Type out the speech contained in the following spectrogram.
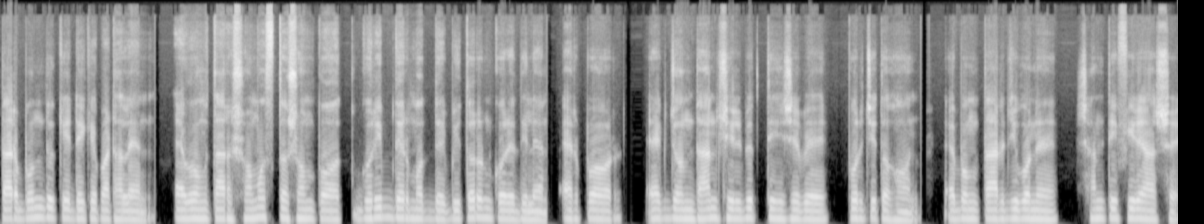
তার বন্ধুকে ডেকে পাঠালেন এবং তার সমস্ত সম্পদ গরিবদের মধ্যে বিতরণ করে দিলেন। এরপর একজন দানশীল ব্যক্তি হিসেবে পরিচিত হন এবং তার জীবনে শান্তি ফিরে আসে।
